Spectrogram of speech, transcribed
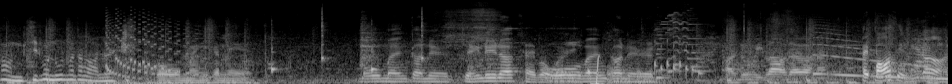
อ้าวคิดว่านูดมาตลอดเลย โกแมงกาเนต โมแมงกาเนตเสียงดีนะใช่ป่าวโมวะแมงกาเนตขอดูอีกรอบได้ป่ะนะไอ้ป๊อเสียงนี้ตลอด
